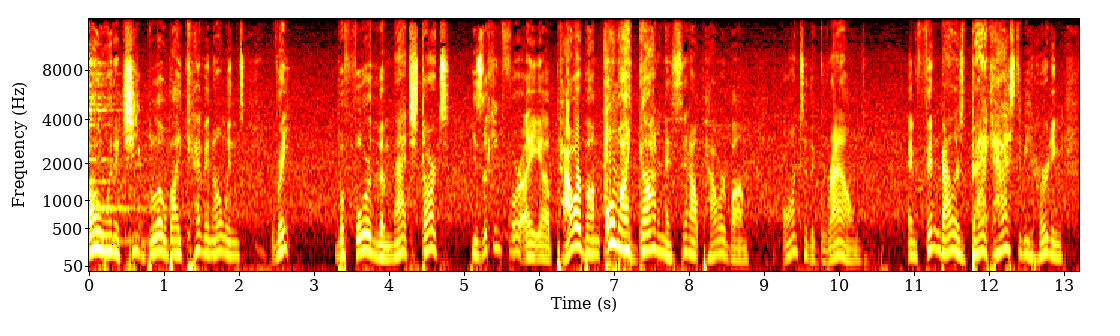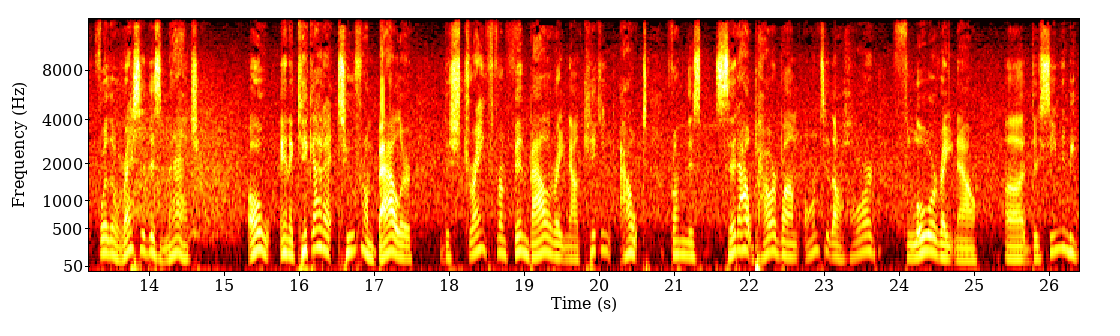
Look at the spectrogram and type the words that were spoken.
Oh, and a cheap blow by Kevin Owens right before the match starts, he's looking for a uh, power bomb. Oh my god, and a sit out power bomb onto the ground. And Finn Balor's back has to be hurting for the rest of this match. Oh, and a kick out at two from Balor. The strength from Finn Balor right now, kicking out from this sit out power bomb onto the hard floor right now. Uh, they seem to be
